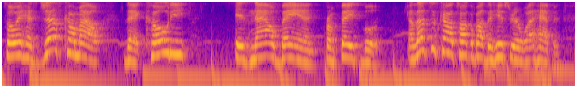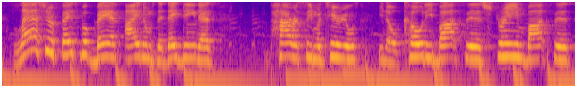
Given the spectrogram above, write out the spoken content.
So it has just come out that Kodi is now banned from Facebook. And let's just kind of talk about the history of what happened. Last year, Facebook banned items that they deemed as piracy materials, you know, Kodi boxes, stream boxes,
